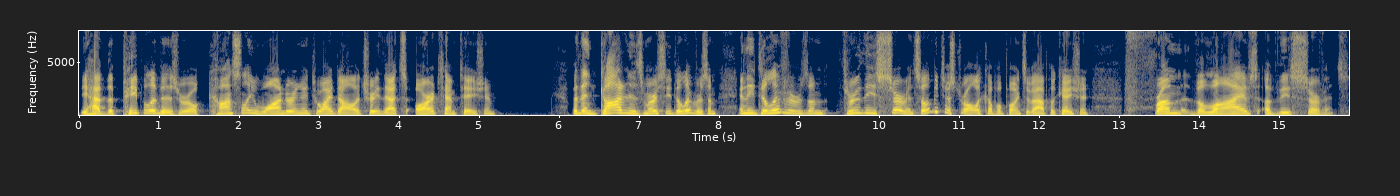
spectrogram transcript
You have the people of Israel constantly wandering into idolatry. That's our temptation. But then God in His mercy delivers them, and He delivers them through these servants. So let me just draw a couple points of application from the lives of these servants.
